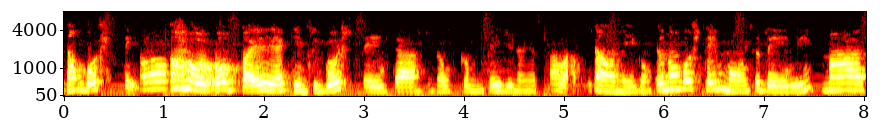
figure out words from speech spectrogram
não gostei. Oh, opa, ele aqui de gostei, tá? De novo que eu me perdi nas minhas palavras. Então, amigo, eu não gostei muito dele, mas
